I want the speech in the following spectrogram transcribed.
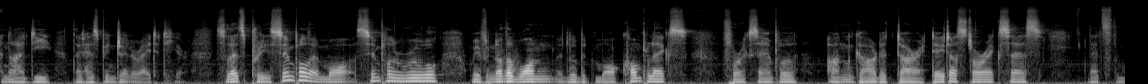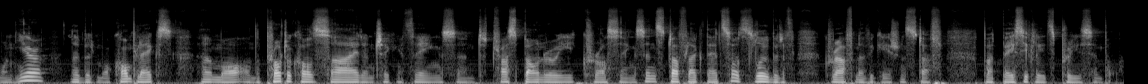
an ID that has been generated here. So that's pretty simple, a more simple rule. We have another one a little bit more complex, for example unguarded direct data store access. That's the one here, a little bit more complex, uh, more on the protocol side and checking things and trust boundary crossings and stuff like that. So it's a little bit of graph navigation stuff, but basically it's pretty simple.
